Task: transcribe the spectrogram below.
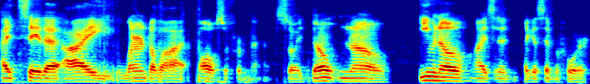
I'd say that I learned a lot also from that. So I don't know, even though I said, like I said before,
